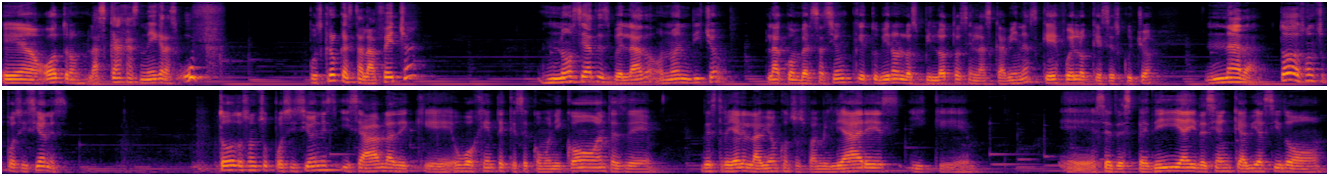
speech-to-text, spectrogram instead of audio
Eh, otro, las cajas negras. Uf, pues creo que hasta la fecha no se ha desvelado o no han dicho la conversación que tuvieron los pilotos en las cabinas, qué fue lo que se escuchó. Nada, todos son suposiciones. Todos son suposiciones y se habla de que hubo gente que se comunicó antes de, estrellar el avión con sus familiares y que eh, se despedía y decían que había sido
